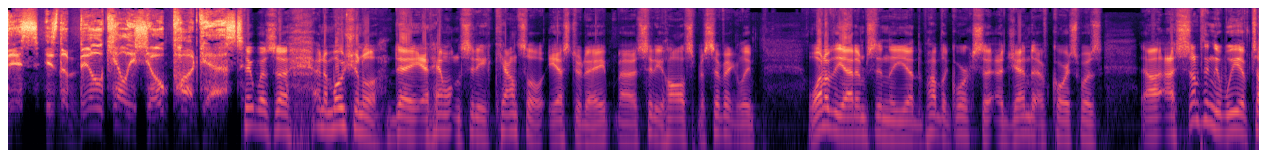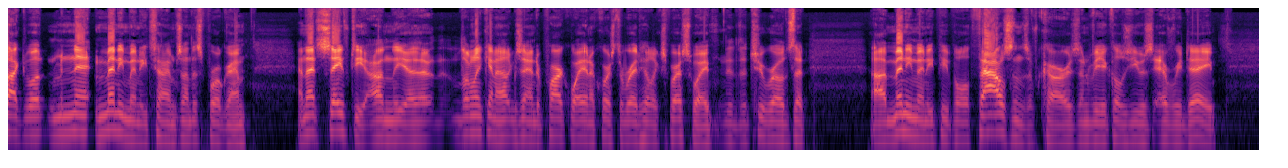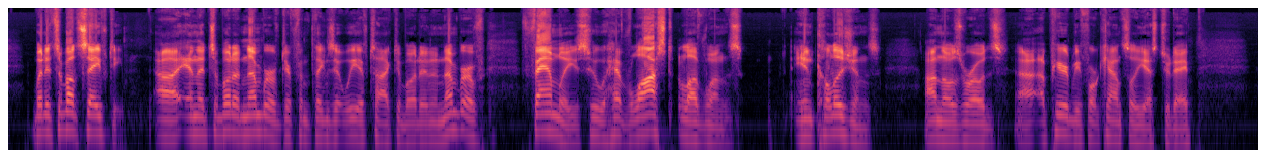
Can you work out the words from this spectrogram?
This is the Bill Kelly Show podcast. It was uh, an emotional day at Hamilton City Council yesterday, uh, City Hall specifically. One of the items in the uh, the Public Works agenda, of course, was uh, uh, something that we have talked about many, many times on this program, and that's safety on the uh, the Lincoln Alexander Parkway and, of course, the Red Hill Expressway, the two roads that many, many people, thousands of cars and vehicles use every day. But it's about safety. Uh, and it's about a number of different things that we have talked about, and a number of families who have lost loved ones in collisions on those roads uh, appeared before council yesterday,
